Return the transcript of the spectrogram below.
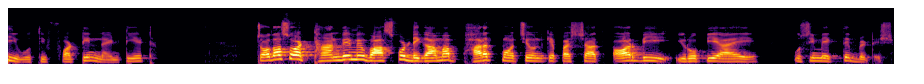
थी, वो थी 1498 1498 में वास्को डिगामा भारत पहुँचे, उनके पश्चात और भी यूरोपीय आए, उसी में एक थे ब्रिटिश।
